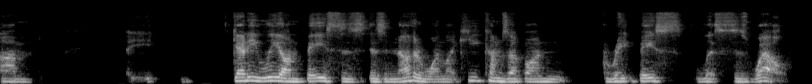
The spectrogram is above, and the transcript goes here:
um Geddy Lee on bass is is another one. Like he comes up on great bass lists as well.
